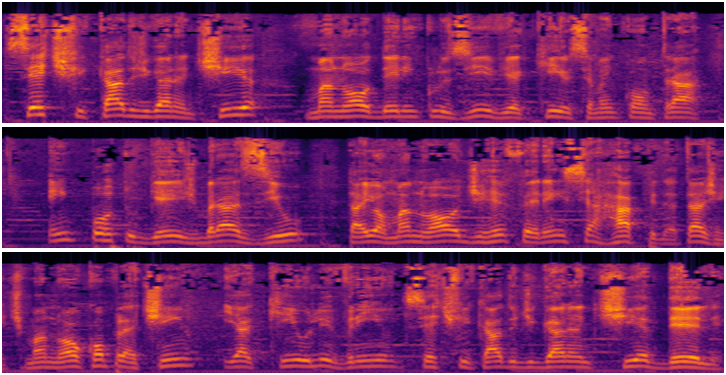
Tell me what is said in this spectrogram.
certificado de garantia, o manual dele inclusive aqui você vai encontrar em português Brasil. Tá aí, ó, manual de referência rápida, tá, gente? Manual completinho e aqui o livrinho de certificado de garantia dele.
